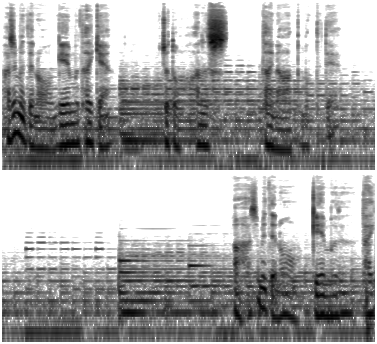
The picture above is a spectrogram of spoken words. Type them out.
初めてのゲーム体験ちょっと話したいなと思っててあ初めてのゲーム体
